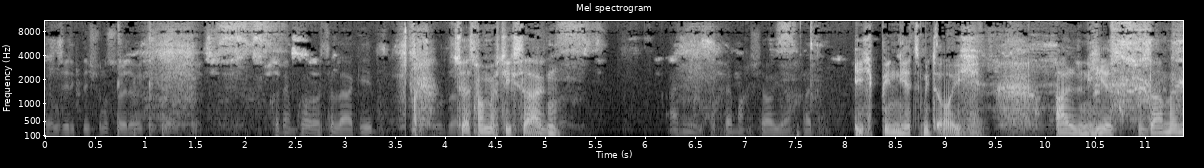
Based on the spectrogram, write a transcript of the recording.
Öncelikle şunu söylemek istiyorum. Zuerst mal möchte ich sagen, ich bin jetzt mit euch allen hier zusammen.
